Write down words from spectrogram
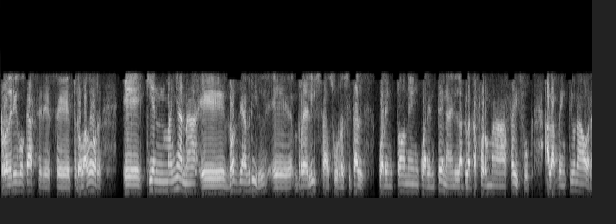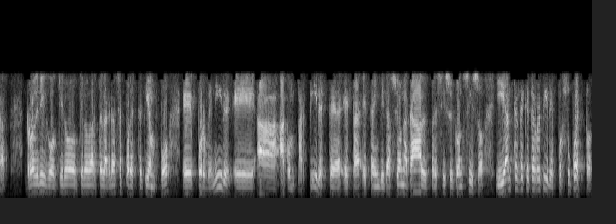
Rodrigo Cáceres, eh, trovador, eh, quien mañana, eh, 2 de abril, eh, realiza su recital Cuarentón en Cuarentena en la plataforma Facebook a las 21 horas. Rodrigo, quiero, quiero darte las gracias por este tiempo, eh, por venir a, compartir este, esta, esta invitación acá al preciso y conciso. Y antes de que te retires, por supuesto,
